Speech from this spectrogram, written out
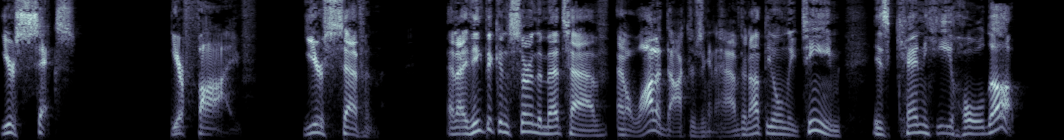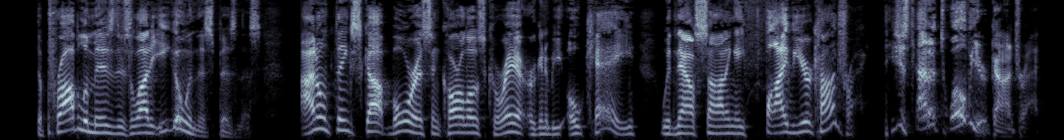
year six, year five, year seven. And I think the concern the Mets have, and a lot of doctors are going to have, they're not the only team, is can he hold up? The problem is there's a lot of ego in this business. I don't think Scott Boras and Carlos Correa are going to be okay with now signing a five year contract. They just had a 12 year contract.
